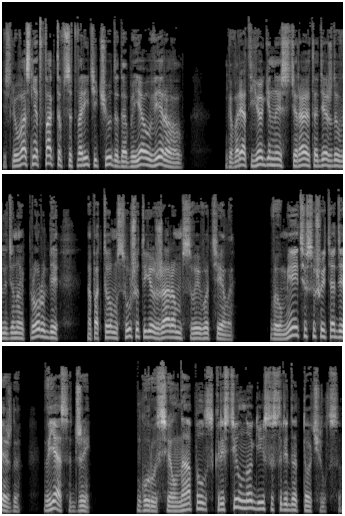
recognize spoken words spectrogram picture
Если у вас нет фактов, сотворите чудо, дабы я уверовал. Говорят, йогины стирают одежду в ледяной проруби, а потом сушат ее жаром своего тела. Вы умеете сушить одежду? В яса, Джи. Гуру сел на пол, скрестил ноги и сосредоточился.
